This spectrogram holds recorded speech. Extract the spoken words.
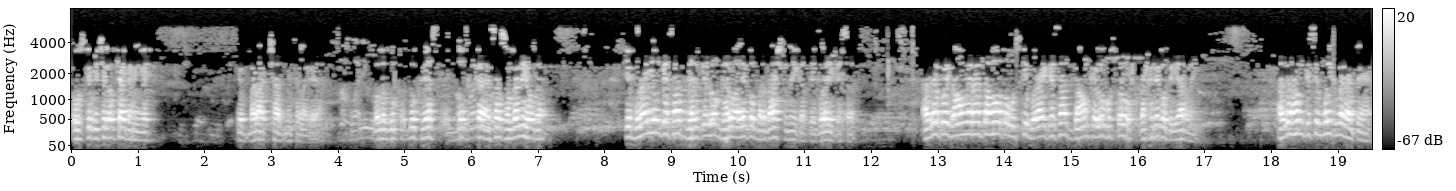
तो उसके पीछे लोग क्या कहेंगे? कि बड़ा अच्छा आदमी चला गया। बोलो, दुख दुख दुख का एहसास होगा, नहीं होगा? कि बुराइयों के साथ घर के लोग घर वाले को बर्दाश्त नहीं करते, बुराई के साथ। अगर कोई गाँव में रहता हो तो उसकी बुराई के साथ गाँव के लोग उसको रखने को तैयार नहीं। अगर हम किसी मुल्क में रहते हैं,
